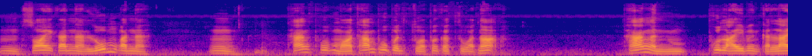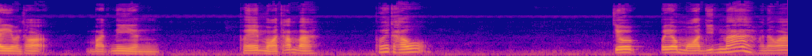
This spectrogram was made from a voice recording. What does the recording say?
อืมซอยกันน่ะลุ้มกันน่ะ อืมทางผู้หมอทำผู้เป็นสวดเพิ่นก็สวดเนาะทางอันผู้ไล่เป็นกันไล่มันเถอะบัดนี้อันเพิ่นหมอทำว่าเพิ่นเฒ่า เจ้าไปเอาหมอดินมาพนะว่า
